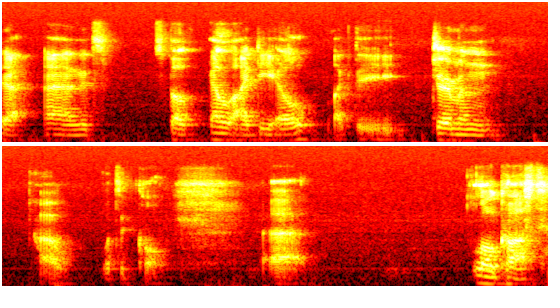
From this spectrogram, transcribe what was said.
yeah, and it's spelled L I D L, like the German. Uh, what's it called? Uh, low cost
